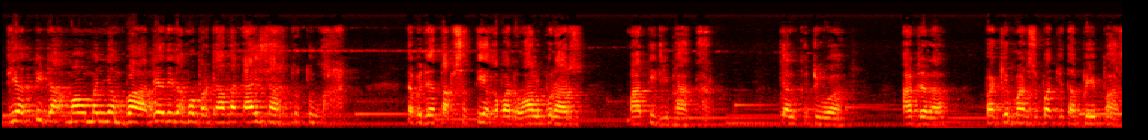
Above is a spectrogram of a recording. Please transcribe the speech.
Dia tidak mau menyembah dia tidak mau berkata kaisar itu Tuhan. Tapi dia tetap setia kepada walaupun harus mati dibakar. Yang kedua adalah bagaimana supaya kita bebas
